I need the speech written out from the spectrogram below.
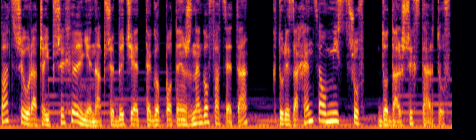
Patrzył raczej przychylnie na przybycie tego potężnego faceta, który zachęcał mistrzów do dalszych startów.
